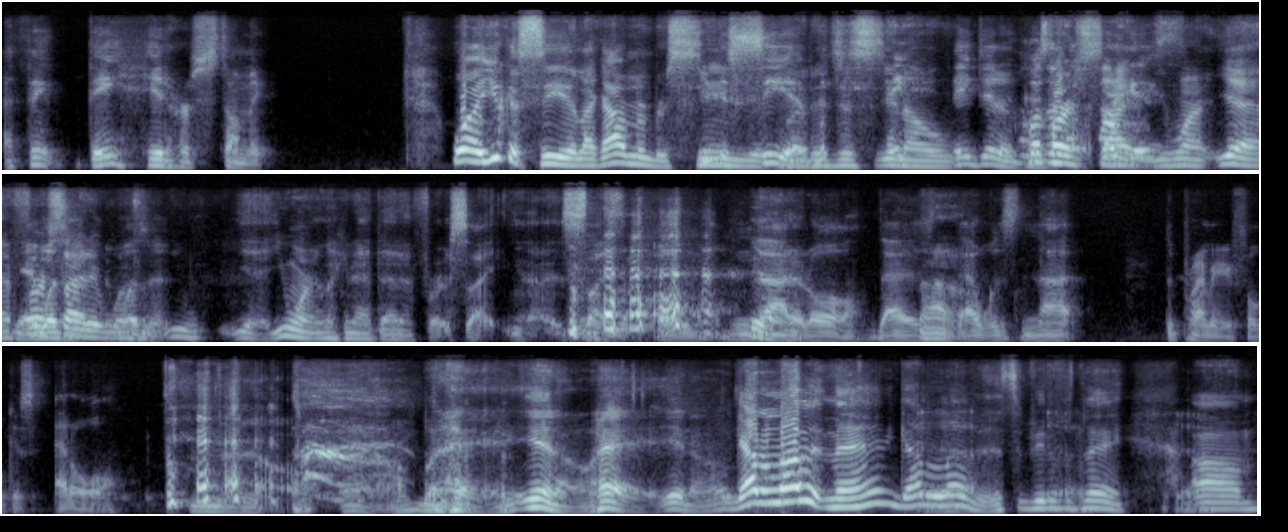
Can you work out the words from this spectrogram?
I think they hit her stomach. well, you could see it. Like I remember seeing you could see it, but it just, They, you know, they did a good Wasn't first the sight you weren't yeah at Yeah, it first wasn't- sight it it wasn't, wasn't. You, yeah you weren't looking at that at first sight you know it's like Oh, Yeah. not at all. That is No. that was not the primary focus at all. no, no, you know, but hey you know hey you know gotta love it man gotta Yeah, love it it's a beautiful yeah, thing Yeah. um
